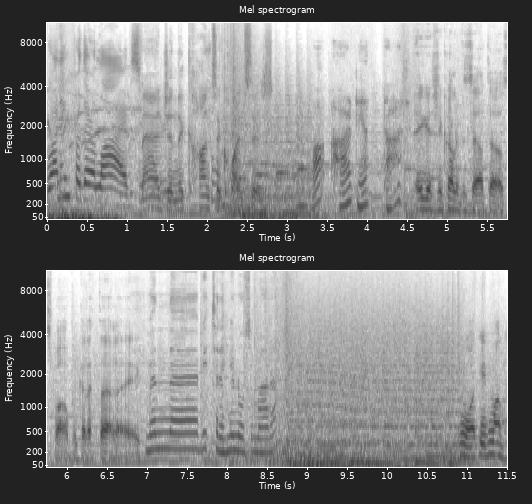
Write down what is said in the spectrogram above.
running for their lives. Imagine the consequences. Hva er det der? Jeg er ikke kvalifisert til å svare på hva dette er. Men eh, vi trenger noe som er det. Roar Kidman,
